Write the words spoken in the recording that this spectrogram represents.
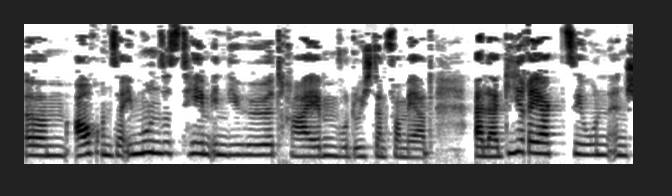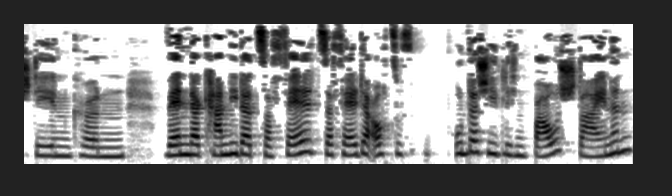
ähm, auch unser Immunsystem in die Höhe treiben, wodurch dann vermehrt Allergiereaktionen entstehen können. Wenn der Candida zerfällt, zerfällt er auch zu unterschiedlichen Bausteinen,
